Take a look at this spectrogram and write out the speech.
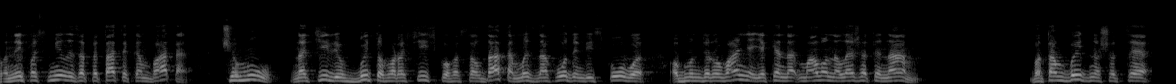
Вони посміли запитати комбата, чому на тілі вбитого російського солдата ми знаходимо військове обмундирування, яке мало належати нам. Бо там видно, що це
